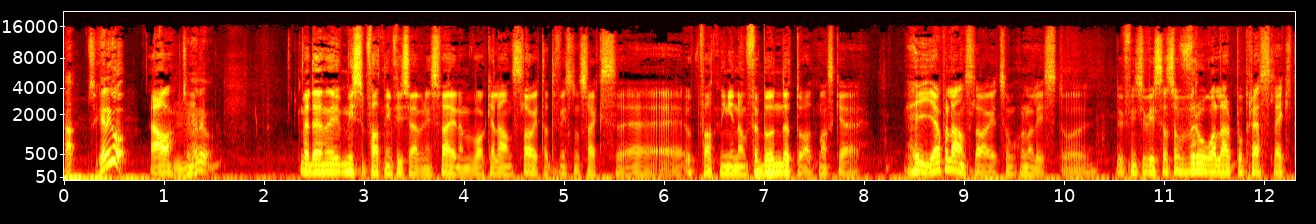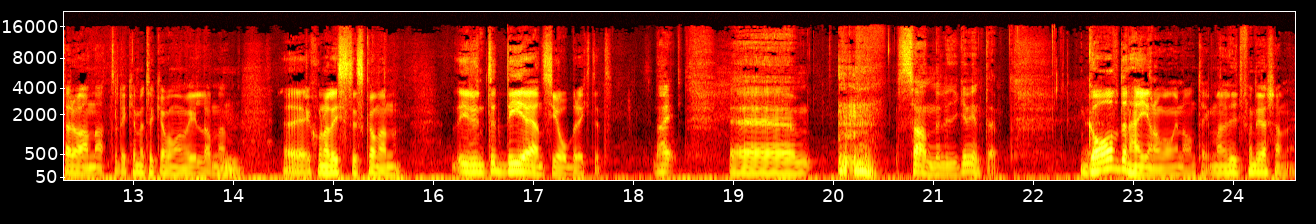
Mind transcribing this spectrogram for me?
Ja, så kan det gå. Ja, Så kan det gå. men den missuppfattningen finns ju även i Sverige när man bevakar landslaget. Att det finns någon slags eh, uppfattning inom förbundet då att man ska heja på landslaget som journalist. Och det finns ju vissa som vrålar på pressläktare och annat. Och det kan man tycka vad man vill om. Men eh, journalistiskt ska man, det är ju inte det ens jobb riktigt. Nej. Ehm, Sannerligen inte. Gav den här genomgången någonting? Man är lite fundersam nu.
